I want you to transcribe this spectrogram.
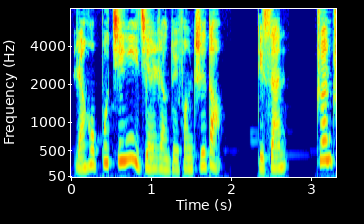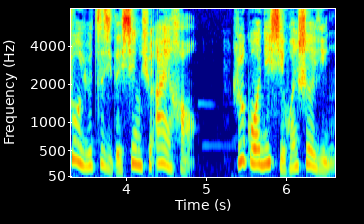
然后不经意间让对方知道。第三，专注于自己的兴趣爱好。如果你喜欢摄影，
